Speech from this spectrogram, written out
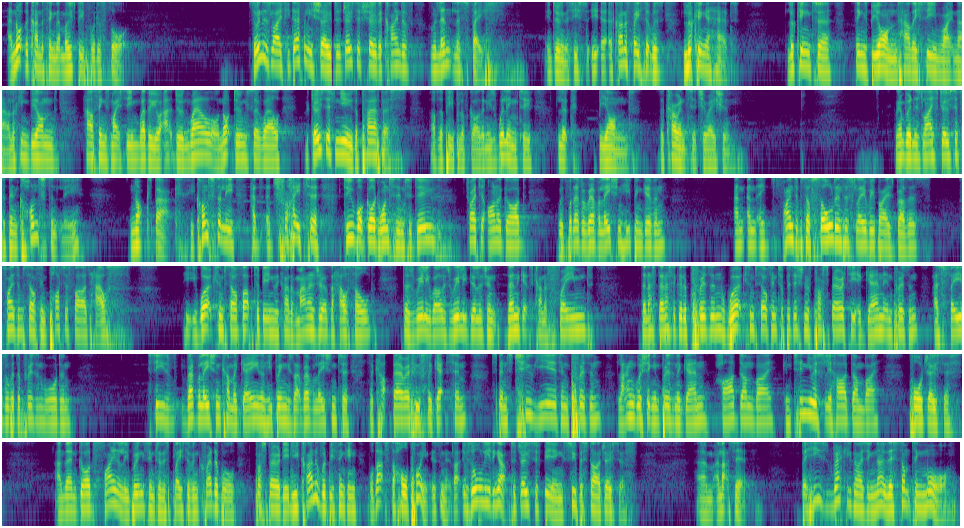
And not the kind of thing that most people would have thought. So in his life, he definitely showed, Joseph showed a kind of relentless faith in doing this. He, a kind of faith that was looking ahead, looking to things beyond how they seem right now, looking beyond how things might seem, whether you're doing well or not doing so well. Joseph knew the purpose of the people of God and he was willing to look beyond the current situation. Remember, in his life, Joseph had been constantly knocked back. He constantly had, had tried to do what God wanted him to do, tried to honor God with whatever revelation he'd been given. And, and he finds himself sold into slavery by his brothers, finds himself in Potiphar's house, he works himself up to being the kind of manager of the household, does really well, is really diligent, then gets kind of framed, then has, then has to go to prison, works himself into a position of prosperity again in prison, has favor with the prison warden, sees revelation come again, and he brings that revelation to the cupbearer who forgets him, spends two years in prison, languishing in prison again, hard done by, continuously hard done by. Poor Joseph. And then God finally brings him to this place of incredible prosperity. And you kind of would be thinking, well, that's the whole point, isn't it? It was all leading up to Joseph being superstar Joseph. Um, and that's it. But he's recognizing, no, there's something more.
